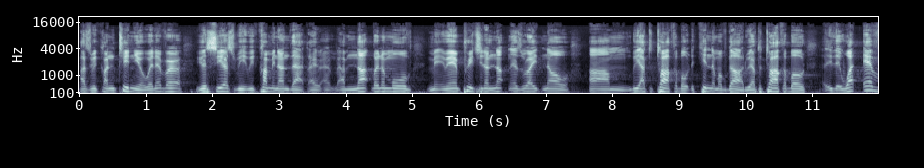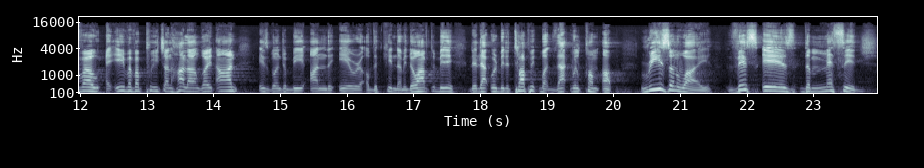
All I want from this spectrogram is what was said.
As we continue, whenever you see us, we, we come in on that. I, I, am not going to move. I'm preaching on nothing right now. Um, we have to talk about the kingdom of God. We have to talk about uh, whatever, even if I preach on how long going on, is going to be on the area of the kingdom. It don't have to be that will be the topic, but that will come up. Reason why this is the message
